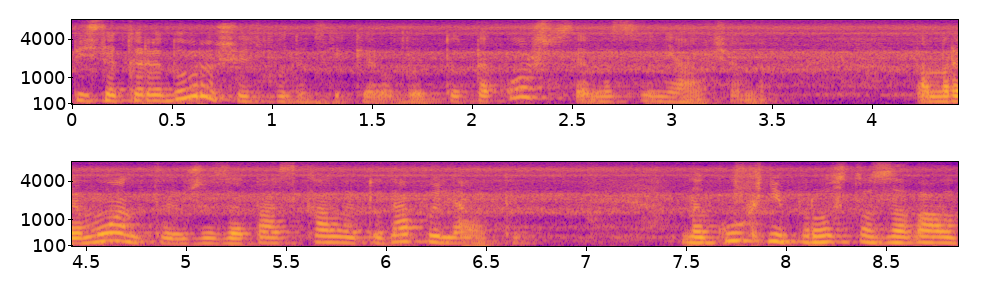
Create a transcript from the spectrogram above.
після коридору щось будемо тільки робити, тут також все насвинячено. Там ремонт, вже затаскали туди пиляки. На кухні просто завал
